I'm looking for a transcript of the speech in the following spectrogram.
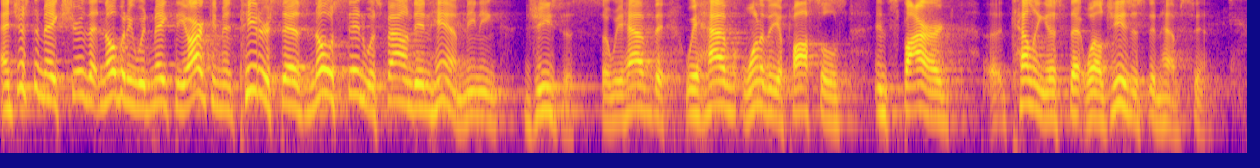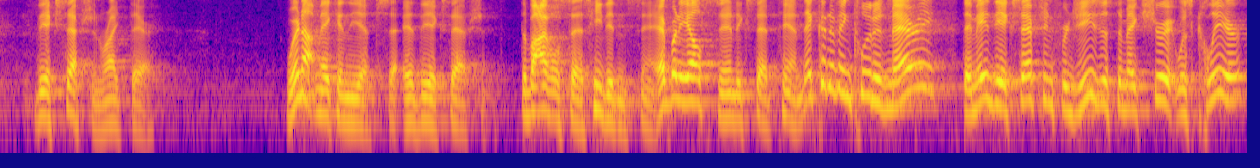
And just to make sure that nobody would make the argument, Peter says no sin was found in him, meaning Jesus. So we have, the, we have one of the apostles inspired uh, telling us that, well, Jesus didn't have sin. The exception right there. We're not making the, the exception. The Bible says he didn't sin. Everybody else sinned except him. They could have included Mary, they made the exception for Jesus to make sure it was clear.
